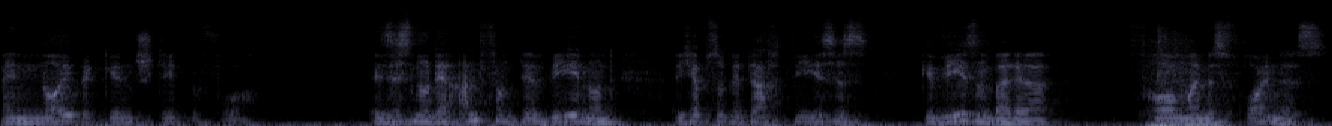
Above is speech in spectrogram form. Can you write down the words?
Ein Neubeginn steht bevor. Es ist nur der Anfang der Wehen und ich habe so gedacht, wie ist es gewesen bei der Frau meines Freundes?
